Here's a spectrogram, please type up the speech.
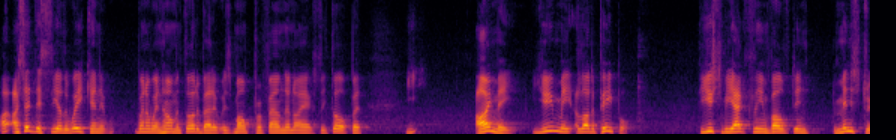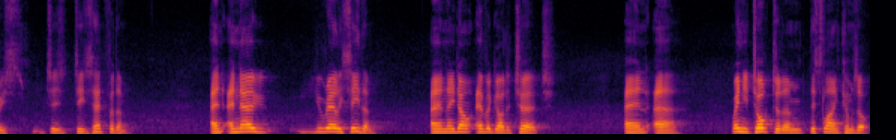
I, I said this the other week, and it, when I went home and thought about it, it was more profound than I actually thought. But I meet, you meet a lot of people who used to be actually involved in the ministries Jesus had for them. And, and now you rarely see them and they don't ever go to church. And uh, when you talk to them, this line comes up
